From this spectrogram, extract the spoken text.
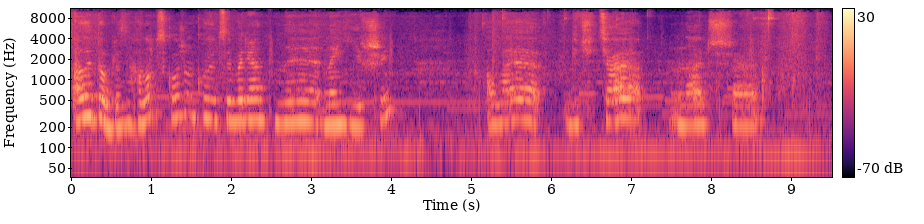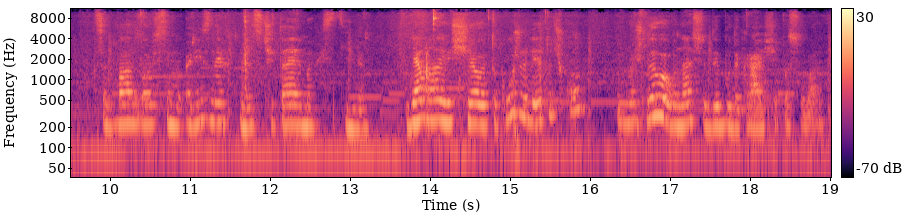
Але добре, загалом з кожанкою цей варіант не найгірший. Але відчуття, наче це два зовсім різних несчитаємих стилів. Я маю ще таку жилеточку, і можливо вона сюди буде краще пасувати.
